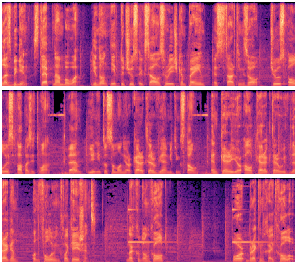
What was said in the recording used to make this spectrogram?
Let's begin. Step number 1. You don't need to choose Exile's Reach campaign as starting zone, choose always opposite one. Then you need to summon your character via Meeting Stone and carry your alt character with dragon on following locations. Nokhudon Hold or Brackenhide Hollow.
